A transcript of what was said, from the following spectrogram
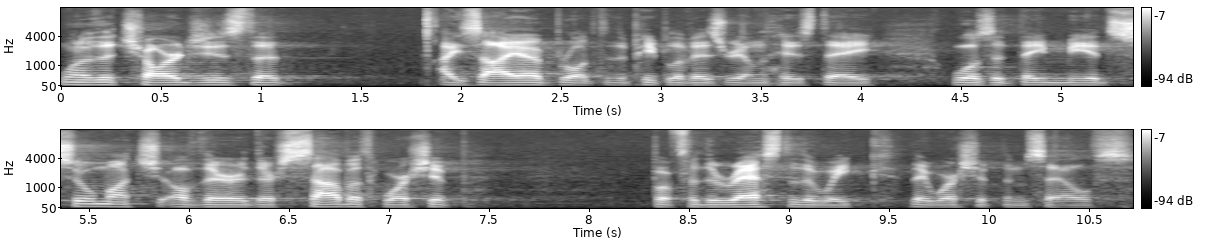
One of the charges that Isaiah brought to the people of Israel in his day was that they made so much of their, their Sabbath worship, but for the rest of the week, they worshiped themselves.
